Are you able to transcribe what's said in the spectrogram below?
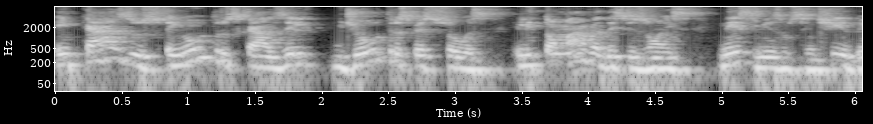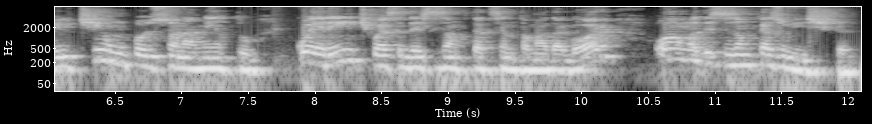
em casos, em outros casos, ele, de outras pessoas, ele tomava decisões nesse mesmo sentido, ele tinha um posicionamento coerente com essa decisão que está sendo tomada agora, ou é uma decisão casuística?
